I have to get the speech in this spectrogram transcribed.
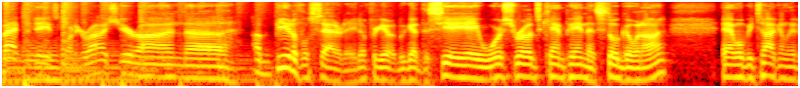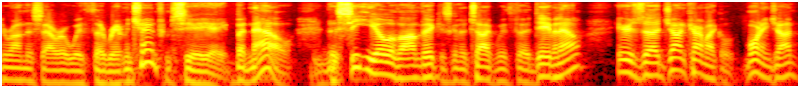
Welcome back to Dave's Morning Garage here on uh, a beautiful Saturday. Don't forget, we got the CAA Worst Roads campaign that's still going on. And we'll be talking later on this hour with uh, Raymond Chan from CAA. But now, the CEO of OMVIC is going to talk with uh, Dave and Al. Here's uh, John Carmichael. Morning, John.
